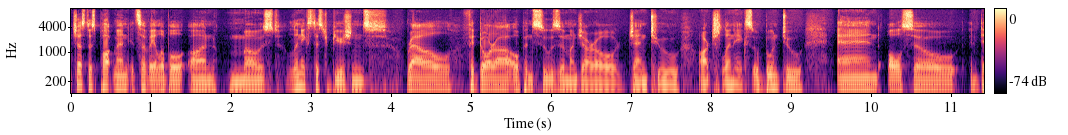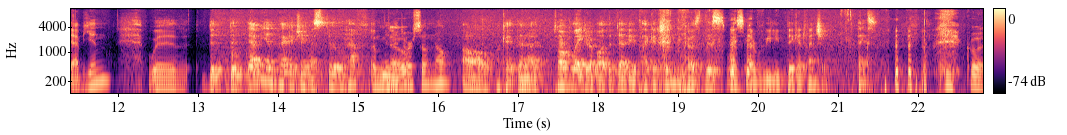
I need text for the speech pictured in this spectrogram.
just as Podman, it's available on most Linux distributions RHEL, Fedora, OpenSUSE, Manjaro, Gentoo, Arch Linux, Ubuntu, and also Debian. With the, the Debian packaging, I still have a minute No. or so. No. Oh, okay. Then I talk later about the Debian packaging because this was a really big adventure. Thanks. Cool.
